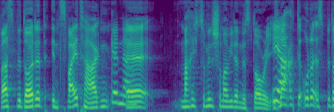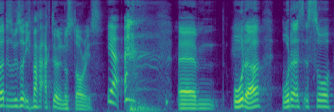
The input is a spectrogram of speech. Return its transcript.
Was bedeutet in zwei Tagen Genau. äh, mache ich zumindest schon mal wieder eine Story. Ich Ja. oder es bedeutet sowieso, ich mache aktuell nur Stories. Ja, Ähm, oder oder es ist so,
